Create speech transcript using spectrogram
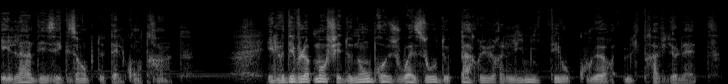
est l'un des exemples de telles contraintes et le développement chez de nombreux oiseaux de parures limitées aux couleurs ultraviolettes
